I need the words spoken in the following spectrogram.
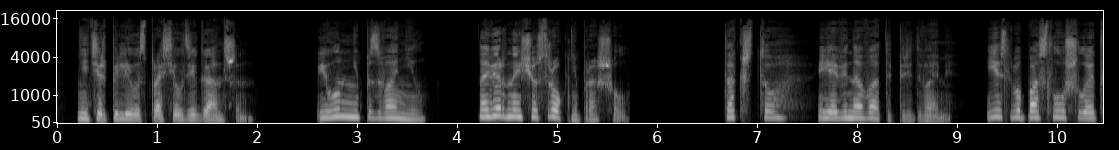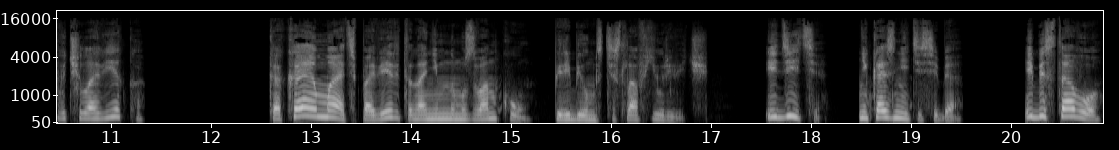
— нетерпеливо спросил Диганшин. И он не позвонил. Наверное, еще срок не прошел. Так что я виновата перед вами. Если бы послушала этого человека... Какая мать поверит анонимному звонку? Перебил Мстислав Юрьевич. Идите, не казните себя. И без того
